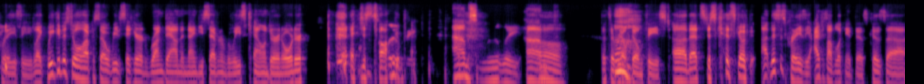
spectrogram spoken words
crazy. Like we could just do a whole episode where we sit here and run down the 97 release calendar in order and just talk about Absolutely. Absolutely. Um, oh that's a real ugh. film feast. Uh that's just go uh, this is crazy. I have to stop looking at this because uh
